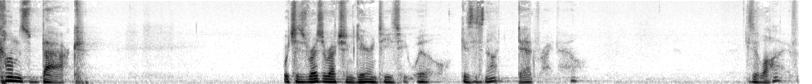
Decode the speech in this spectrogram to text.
comes back, which his resurrection guarantees he will, because he's not dead right now, he's alive.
